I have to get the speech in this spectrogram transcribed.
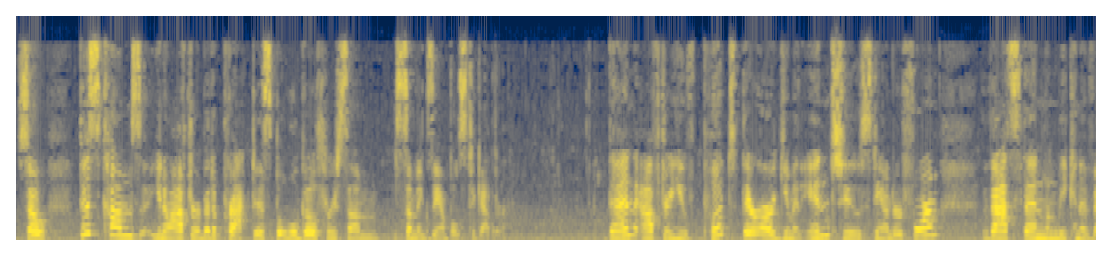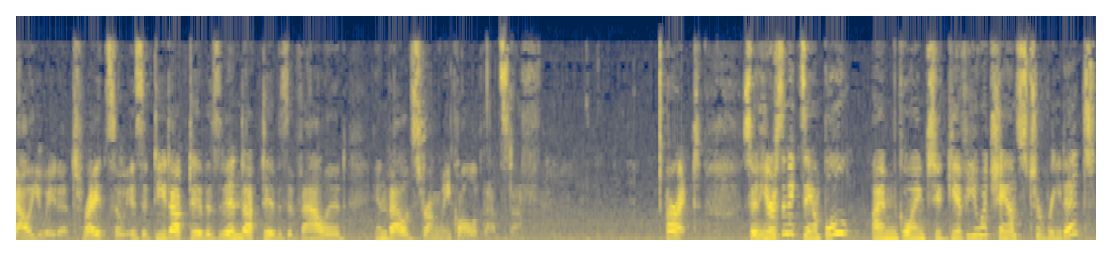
So this comes, you know, after a bit of practice, but we'll go through some, some examples together. Then after you've put their argument into standard form, that's then when we can evaluate it, right? So is it deductive? Is it inductive? Is it valid? Invalid, strong, weak, all of that stuff. All right, so here's an example. I'm going to give you a chance to read it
